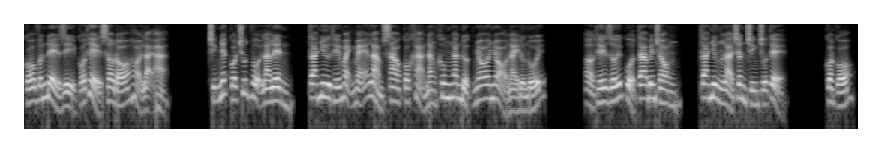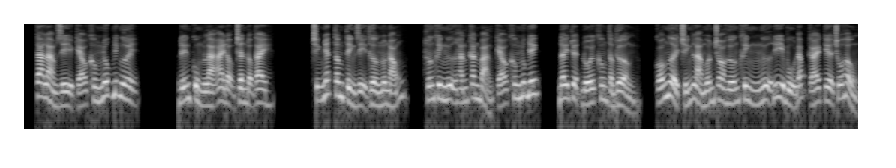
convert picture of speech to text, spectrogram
"Có vấn đề gì có thể sau đó hỏi lại à?" Chính Nhất có chút vội la lên, "Ta như thế mạnh mẽ làm sao có khả năng không ngăn được nho nhỏ này đường đối? Ở thế giới của ta bên trong, ta nhưng là chân chính chúa tể. Còn có, ta làm gì kéo không nhúc nhích ngươi? Đến cùng là ai động chân động tay?" Trịnh Nhất tâm tình dị thường nôn nóng, hướng khinh ngữ hắn căn bản kéo không nhúc nhích, đây tuyệt đối không tầm thường, có người chính là muốn cho hướng khinh ngữ đi bù đắp cái kia chỗ hổng.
